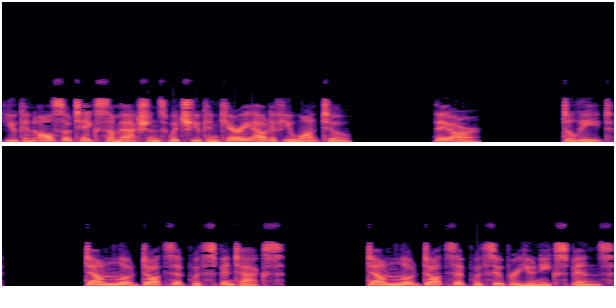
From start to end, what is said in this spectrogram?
you can also take some actions which you can carry out if you want to. They are Delete Download.zip with Spintax Download.zip with super unique spins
